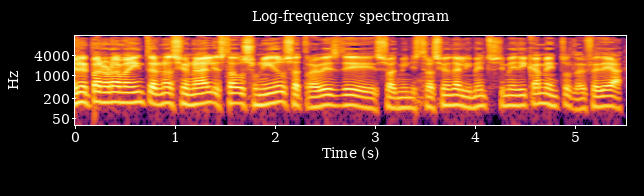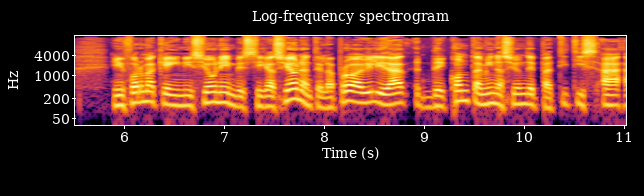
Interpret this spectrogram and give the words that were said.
En el panorama internacional, Estados Unidos, a través de su Administración de Alimentos y Medicamentos, la FDA, informa que inició una investigación ante la probabilidad de contaminación de hepatitis A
